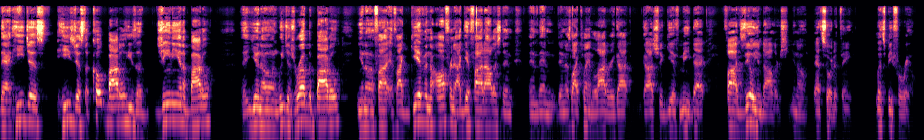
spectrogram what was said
That he just he's just a coke bottle, he's a genie in a bottle, uh, you know, and we just rub the bottle. You know, if I if I give the offering, I give five dollars, then and then then it's like playing the lottery. God God should give me back five zillion dollars, you know, that sort of thing. Let's be for real.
